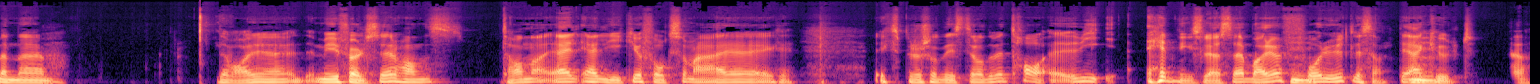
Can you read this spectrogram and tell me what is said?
Men eh, det var eh, mye følelser. Han, han, jeg, jeg liker jo folk som er eh, ekspresjonister, og det vil ta, vi, hemningsløse. Bare får ut, liksom. Det er Mm. kult. Ja,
